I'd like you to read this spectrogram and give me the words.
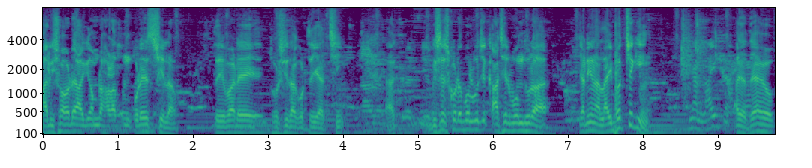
হালি শহরে আগে আমরা হারাধন করে এসেছিলাম, তো এবারে ধর্ষিতা করতে যাচ্ছি। বিশেষ করে বলব যে কাছের বন্ধুরা জানি না লাইভ হচ্ছে কি? লাইভ আচ্ছা যাই হোক।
